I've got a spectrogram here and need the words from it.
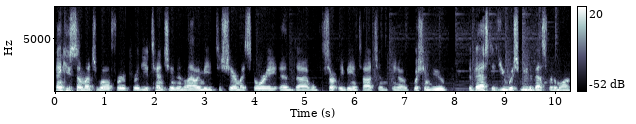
Thank you so much, Will, for for the attention and allowing me to share my story. And uh, we'll certainly be in touch. And you know, wishing you the best as you wish me the best for tomorrow.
